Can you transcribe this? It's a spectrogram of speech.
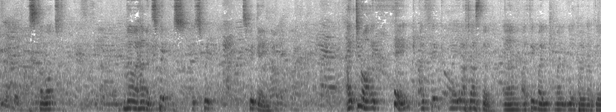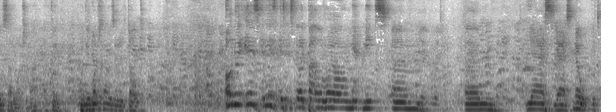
Have I watched? No, I haven't. Squid, Squid, Squid Game. I do you know. What, I think. I think. You'll have to ask them. Um, I think my my little boy and little girl started watching that. I think. Would they watch that as an adult? Oh no, it is. It is. It's, it's like battle royale meet, meets. Um, um, yes, yes. No, it's,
